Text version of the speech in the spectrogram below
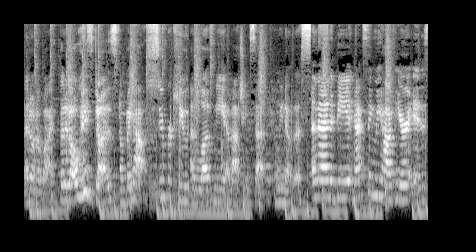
I don't know why, but it always does. Um, but yeah, super cute. I love me a matching set. We know this. And then the next thing we have here is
